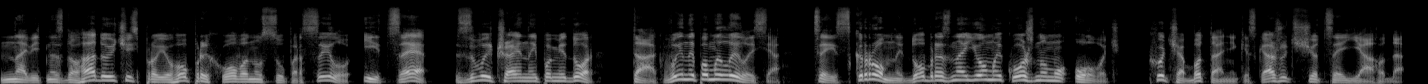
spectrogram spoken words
навіть не здогадуючись про його приховану суперсилу. І це звичайний помідор. Так, ви не помилилися. Цей скромний, добре знайомий кожному овоч. Хоча ботаніки скажуть, що це ягода.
